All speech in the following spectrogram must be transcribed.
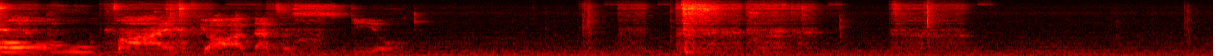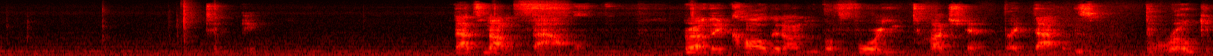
Oh my god, that's a steal. That's not a foul. Bro, they called it on you before you touched it. Like, that was broken.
